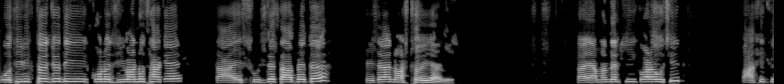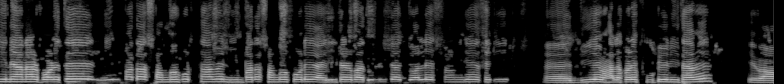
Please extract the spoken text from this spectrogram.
অতিরিক্ত যদি কোনো জীবাণু থাকে, তাই সূর্যের তাপেতে সেটা নষ্ট হয়ে যাবে। তাই আমাদের কি করা উচিত? পাখি কিনে আনার পরেতে নিম পাতা সংগ্রহ করতে হবে। নিম পাতা সংগ্রহ করে এক লিটার বা দু লিটার জলের সঙ্গে সেটি দিয়ে ভালো করে ফুটিয়ে নিতে হবে। এবং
